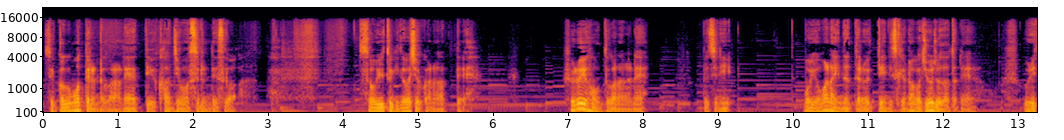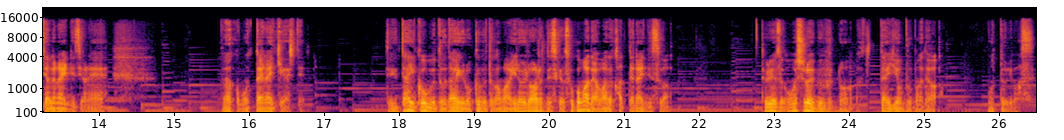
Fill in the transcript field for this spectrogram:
せっかく持ってるんだからねっていう感じもするんですが、そういう時どうしようかなって古い本とかならね、別に、もう読まないんだったら売っていいんですけど、なんかジョジョだとね、売りたくないんですよね。なんかもったいない気がして。で、第5部と第6部とかまあいろいろあるんですけど、そこまではまだ買ってないんですが、とりあえず面白い部分の第4部までは持っております。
